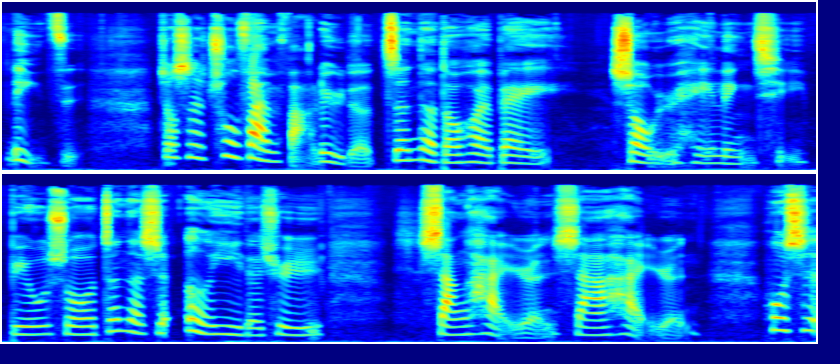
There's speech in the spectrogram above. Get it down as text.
例子，就是触犯法律的，真的都会被授予黑令旗，比如说真的是恶意的去。伤害人、杀害人，或是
